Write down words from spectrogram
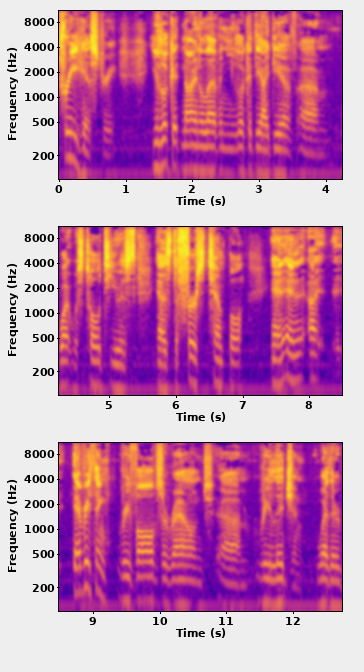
prehistory. You look at 9/11. You look at the idea of um, what was told to you as as the first temple, and and I, everything revolves around um, religion whether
